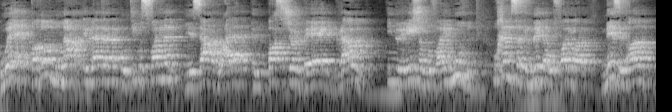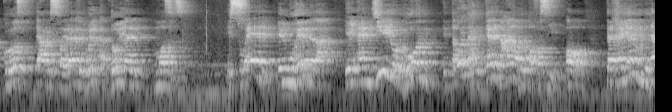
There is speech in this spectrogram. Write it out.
وتضامنوا مع ال lateral corticospinal يساعدوا على ال posture باك fine movement. و5% of fiber نزل uncrossed بتاع ال respiratory وال abdominal muscles السؤال المهم بقى ال anterior horn انت قلت هتتكلم عنها بالتفاصيل. آه تخيلوا إن ده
